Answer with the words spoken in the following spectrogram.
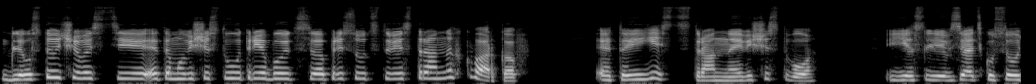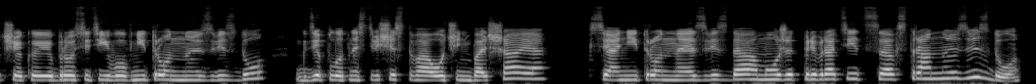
для устойчивости этому веществу требуется присутствие странных кварков. Это и есть странное вещество. Если взять кусочек и бросить его в нейтронную звезду, где плотность вещества очень большая, вся нейтронная звезда может превратиться в странную звезду.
